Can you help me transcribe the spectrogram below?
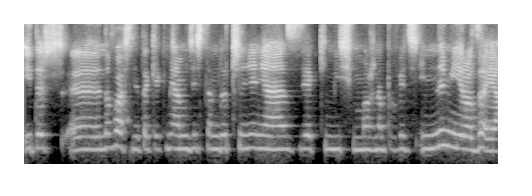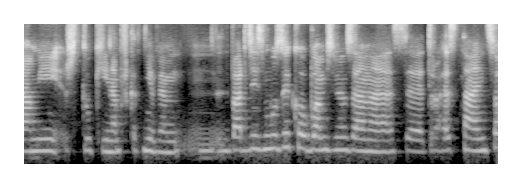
I też, e, no właśnie, tak jak miałam gdzieś tam do czynienia z jakimiś, można powiedzieć, innymi rodzajami sztuki, na przykład, nie wiem, bardziej z muzyką byłam związana z, trochę z tańcą,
